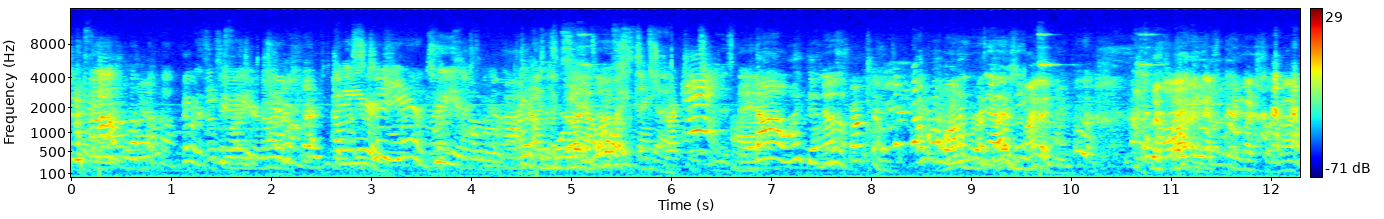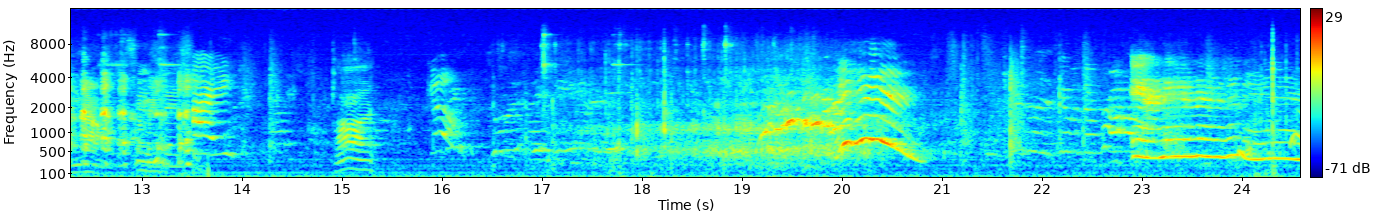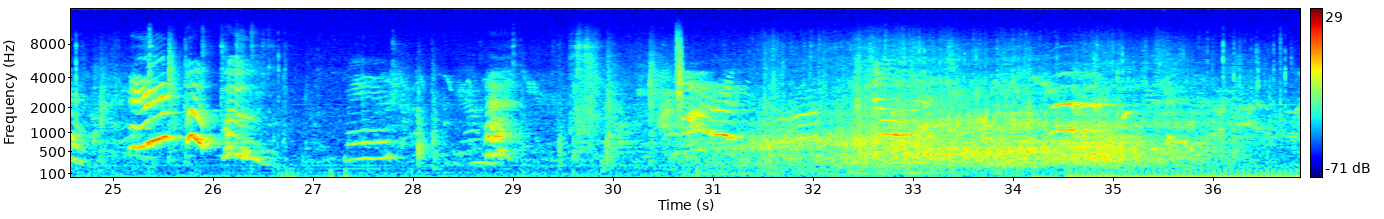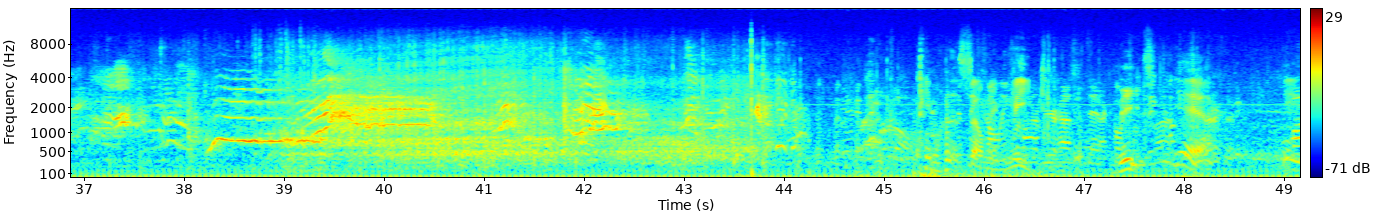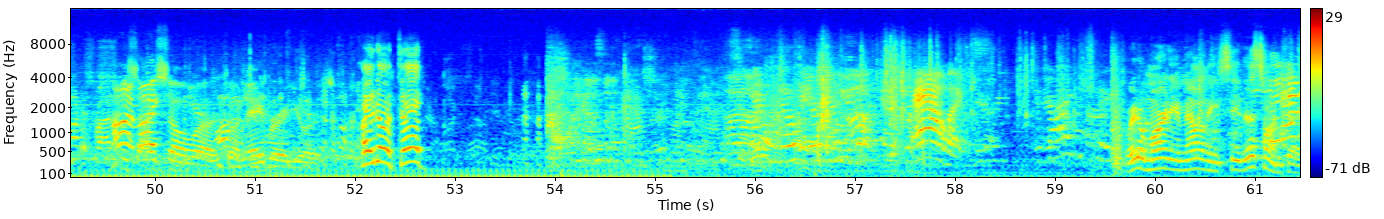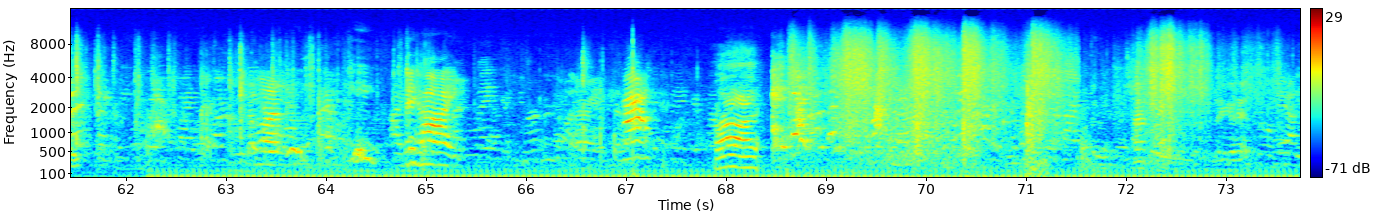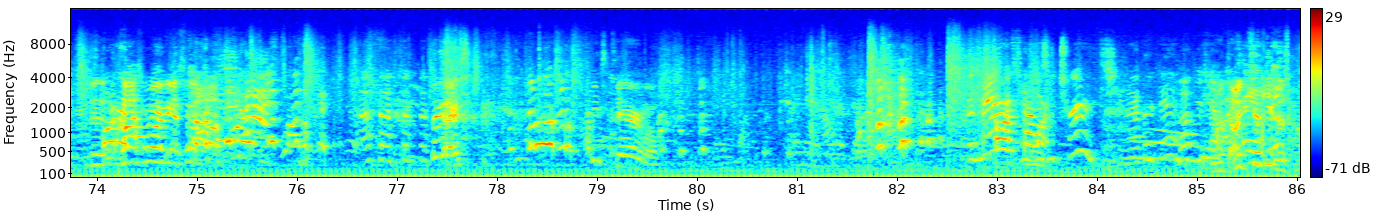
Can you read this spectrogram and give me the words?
it was two years. It was two years. Two years. No, I didn't instruct. I don't want to. No, I think that's pretty much forgotten. He wanted to sell me meat. Meat. Yeah. He, he I sell uh, to a neighbor of yours. How you doing, Ted? Alex. Wait till Marty and Melanie see this on tape. Come on. Say hi. Hi. Hi. Cost more against Look Mary tells the truth. She never did. Don't you get those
